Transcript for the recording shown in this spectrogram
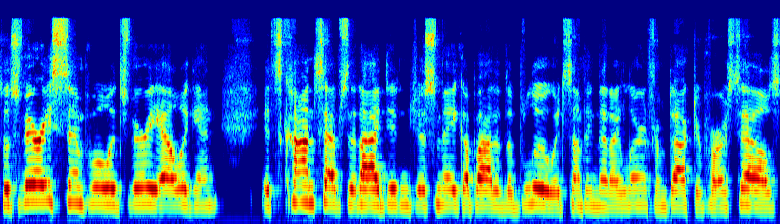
So it's very simple, it's very elegant. It's concepts that I didn't just make up out of the blue. It's something that I learned from Dr. Parcells,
